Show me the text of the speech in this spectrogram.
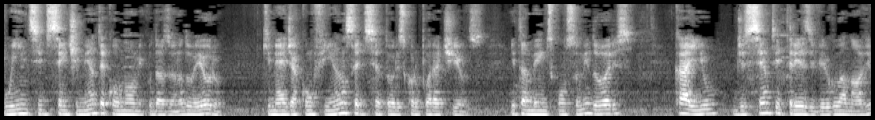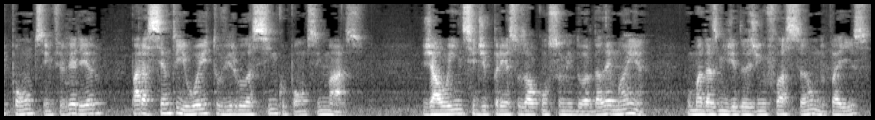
O índice de sentimento econômico da zona do euro, que mede a confiança de setores corporativos e também dos consumidores, caiu de 113,9 pontos em fevereiro para 108,5 pontos em março. Já o índice de preços ao consumidor da Alemanha, uma das medidas de inflação do país,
